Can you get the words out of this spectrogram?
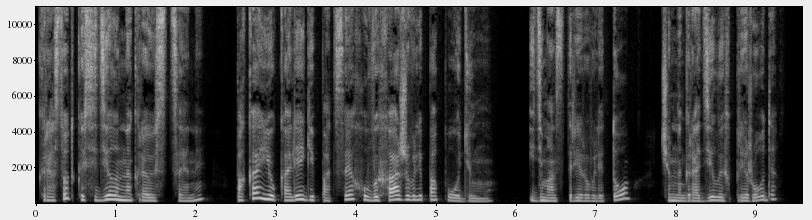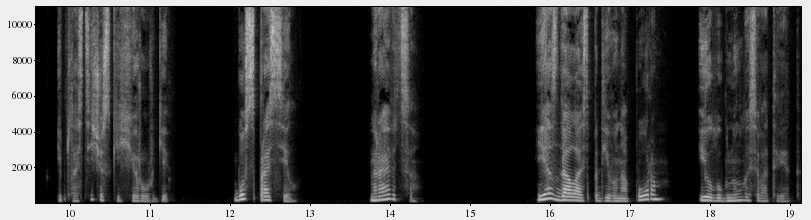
Красотка сидела на краю сцены, пока ее коллеги по цеху выхаживали по подиуму и демонстрировали то, чем наградила их природа и пластические хирурги. Босс спросил, «Нравится?» Я сдалась под его напором и улыбнулась в ответ.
